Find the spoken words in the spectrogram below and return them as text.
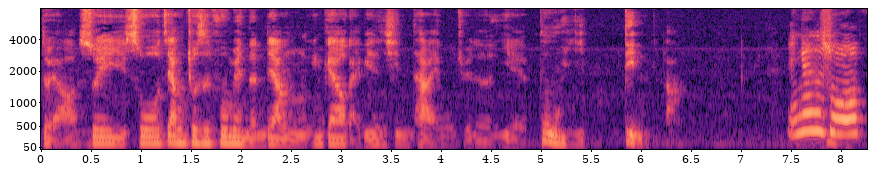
对啊，所以说这样就是负面能量，应该要改变心态，我觉得也不一定啦。应该是说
